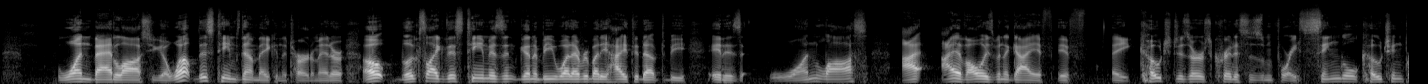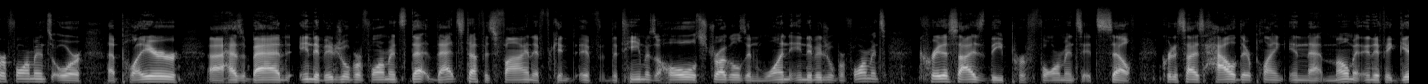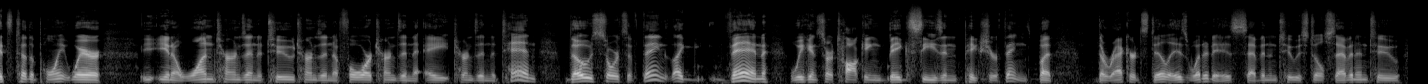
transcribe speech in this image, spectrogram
one bad loss. You go, well, this team's not making the tournament, or oh, looks like this team isn't going to be what everybody hyped it up to be. It is one loss. I I have always been a guy. If if a coach deserves criticism for a single coaching performance or a player uh, has a bad individual performance that that stuff is fine if can if the team as a whole struggles in one individual performance criticize the performance itself criticize how they're playing in that moment and if it gets to the point where you know one turns into two turns into four turns into eight turns into ten those sorts of things like then we can start talking big season picture things but the record still is what it is. Seven and two is still seven and two.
